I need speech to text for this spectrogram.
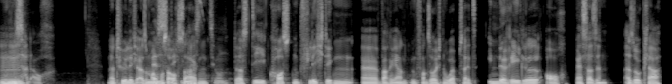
Mhm. Das ist halt auch. ich natürlich, also man muss auch sagen, dass die kostenpflichtigen äh, Varianten von solchen Websites in der Regel auch besser sind. Also klar,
